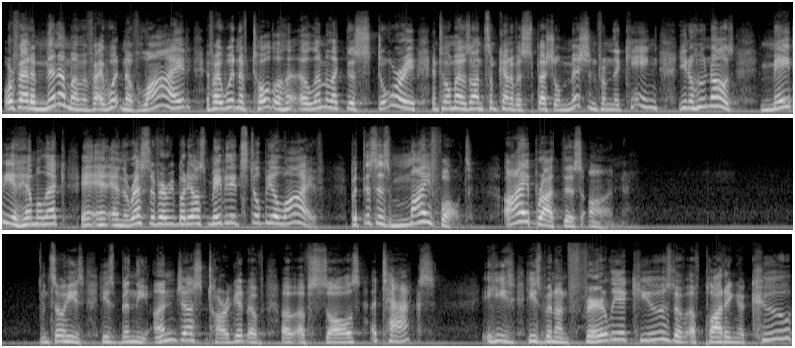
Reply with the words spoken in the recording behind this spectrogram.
or if at a minimum, if I wouldn't have lied, if I wouldn't have told Elimelech this story and told him I was on some kind of a special mission from the king, you know, who knows? Maybe Ahimelech and, and the rest of everybody else, maybe they'd still be alive. But this is my fault. I brought this on. And so he's, he's been the unjust target of, of, of Saul's attacks. He's, he's been unfairly accused of, of plotting a coup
